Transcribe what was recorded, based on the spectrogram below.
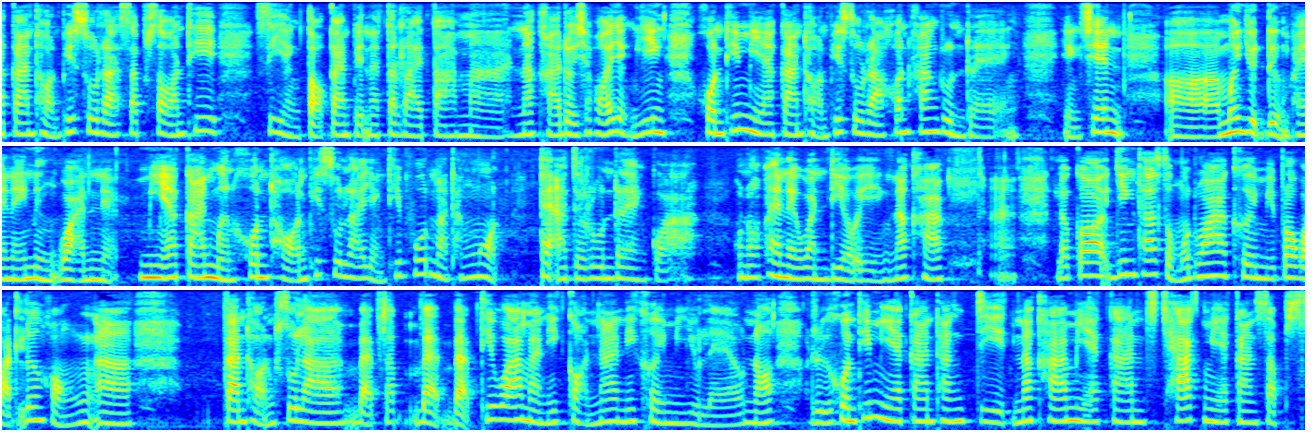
อาการถอนพิษสุราซับซ้อนที่เสี่ยงต่อการเป็นอันตรายตามมานะคะ โดยเฉพาะอย่างยิ่งคนที่มีอาการถอนพิษสุราค่อนข้างรุนแรง อย่างเช่นเเมื่อหยุดดื่มภายในหนึ่งวันเนี่ยมีอาการเหมือนคนถอนพิษสุราอย่างที่พูดมาทั้งหมด แต่อาจจะรุนแรงกว่าเพราะภายในวันเดียวเองนะคะ แล้วก็ยิ่งถ้าสมมุติว่าเคยมีประวัติเรื่องของอ การถอนสุราแบบแบบแบบที่ว่ามานี้ก่อนหน้านี้เคยมีอยู่แล้วเนาะหรือคนที่มีอาการทางจิตนะคะ มีอาการชักมีอาการสับส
